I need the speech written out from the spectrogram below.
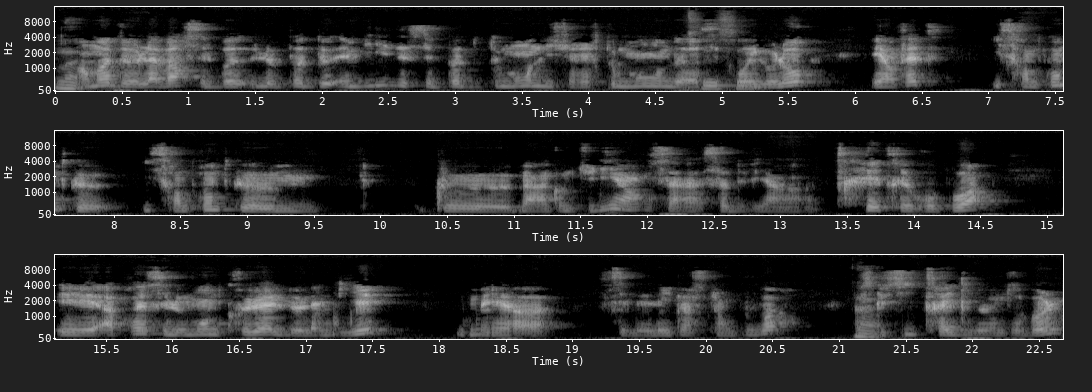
Ouais. En mode, euh, Lavar, c'est le, le pote de Embiid, c'est le pote de tout le monde, il fait rire tout le monde, euh, C'est trop rigolo. Et en fait, ils se rendent compte que, ils se rendent compte que, que, ben, comme tu dis, hein, ça, ça devient un très très gros poids. Et après, c'est le monde cruel de l'NBA, mais euh, c'est les Lakers qui ont le pouvoir. Parce Ouais. que s'ils trade Lonzo Ball,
